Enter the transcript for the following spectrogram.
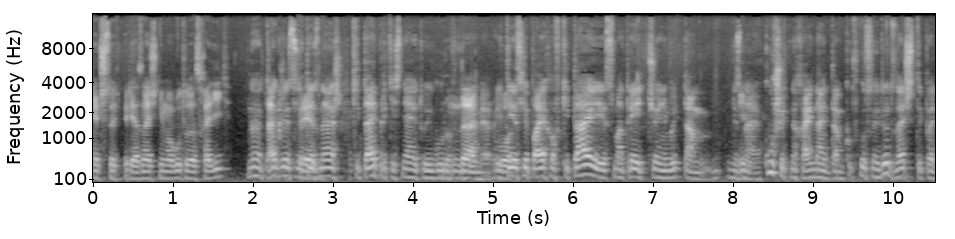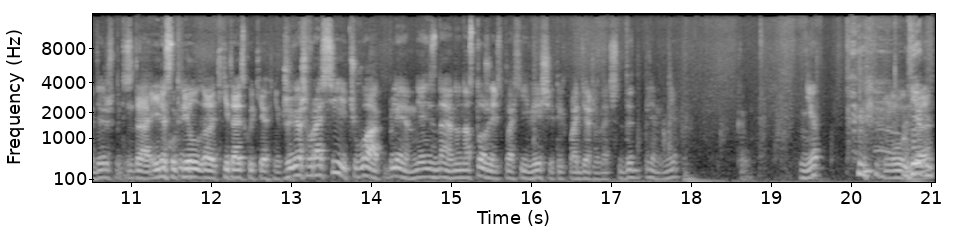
это что теперь, я, значит, не могу туда сходить? Ну, также, если Привет. ты знаешь, Китай притесняет уйгуров, например. Да, и вот. ты, если поехал в Китай и смотреть что-нибудь там, не или... знаю, кушать на Хайнань, там вкусно идут, значит, ты поддерживаешь. Да, или если купил ты... Э, китайскую технику. Живешь в России, чувак, блин, я не знаю, но у нас тоже есть плохие вещи, ты их поддерживаешь, значит, да, блин, нет. Нет. Ну, да,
